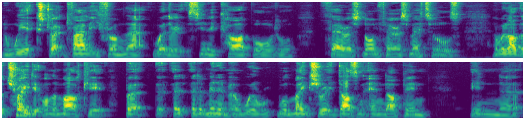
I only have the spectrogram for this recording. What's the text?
and we extract value from that, whether it's you know cardboard or ferrous, non-ferrous metals, and we'll either trade it on the market, but at, at a minimum, we'll we'll make sure it doesn't end up in in uh,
